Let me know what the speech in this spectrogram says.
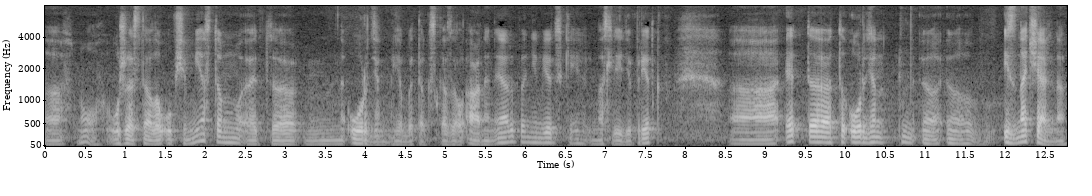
а, ну, уже стало общим местом. Это орден, я бы так сказал, Анненербе немецкий, наследие предков. А, этот орден э, э, изначально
